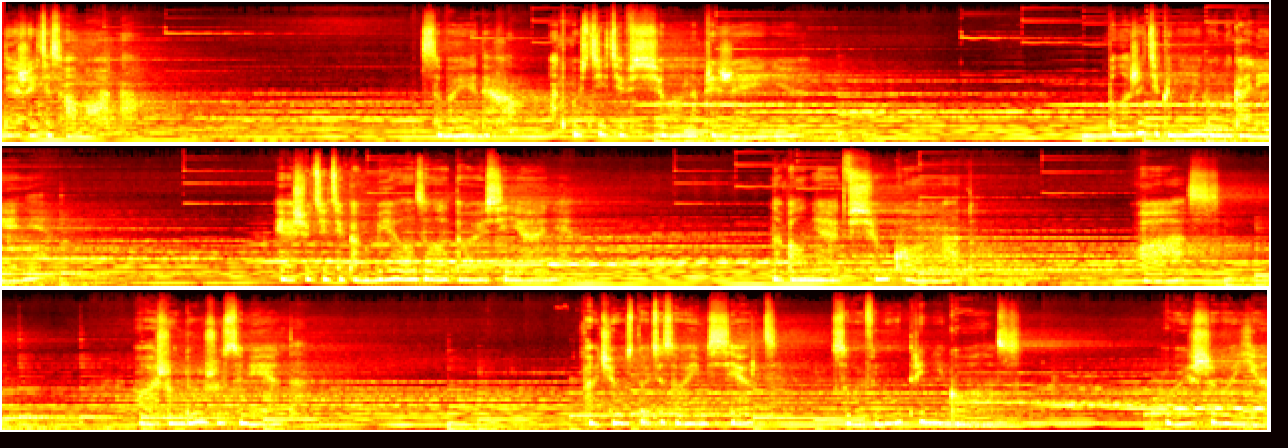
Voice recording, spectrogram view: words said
Дышите свободно. С выдохом отпустите все напряжение. Положите книгу на колени и ощутите, как бело-золотое сияние наполняет всю комнату. Вашу душу света. Почувствуйте своим сердцем свой внутренний голос высшего Я.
